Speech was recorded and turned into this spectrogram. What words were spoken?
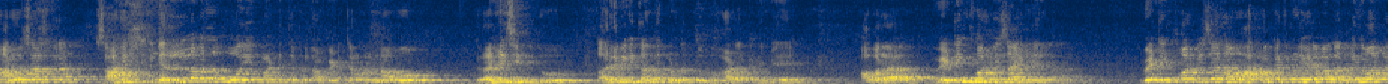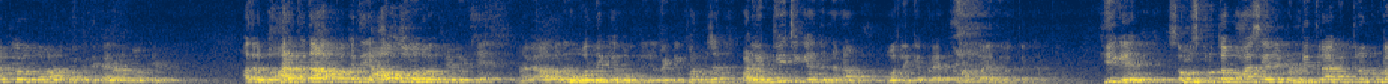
ಮಾನವಶಾಸ್ತ್ರ, ಸಾಹಿತ್ಯ, ಇವೆಲ್ಲವನ್ನು ಓದಿ ಪಾಂಡಿತ್ಯ ಪಡೆದ ಅಂಬೇಡ್ಕರ್ ಅವರನ್ನು ನಾವು ಗ್ರಹಿಸಿದ್ದು, ಅರಿವಿಗೆ ತಂದುಕೊಂಡದ್ದು ಬಹಳ ಕಡಿಮೆ. ಅವರ ವೇಟಿಂಗ್ ಫಾರ್ ವಿಸಾ ಇದೆಯಲ್ಲ ವೇಟಿಂಗ್ ಫಾರ್ ವಿಸಾ ನಾವು ಆತ್ಮಕಥೆಗಳು ಹೇಳುವಾಗ ಅರವಿಂದ ಅವರು ಆತ್ಮಕಥೆ ಕನ್ನಡ ಅಂತ ಹೇಳಿ. ಆದರೆ ಭಾರತದ ಆತ್ಮಕಥೆ ಯಾವುದು ಮೊದಲು ಅಂತ ಹೇಳಲಿಕ್ಕೆ ನಾವು ಯಾರು ಅದನ್ನು ಓದಲಿಕ್ಕೆ ಹೋಗಲಿಲ್ಲ. ಫಾರ್ ಬಹಳ ಇತ್ತೀಚೆಗೆ ಅದನ್ನು ನಾವು ಓದಲಿಕ್ಕೆ ಪ್ರಯತ್ನ ಮಾಡ್ತಾ ಇದ್ದೀವಿ ಅಂತಕ್ಕಂಥ ಹೀಗೆ ಸಂಸ್ಕೃತ ಭಾಷೆಯಲ್ಲಿ ಪಂಡಿತರಾಗಿದ್ದರೂ ಕೂಡ,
